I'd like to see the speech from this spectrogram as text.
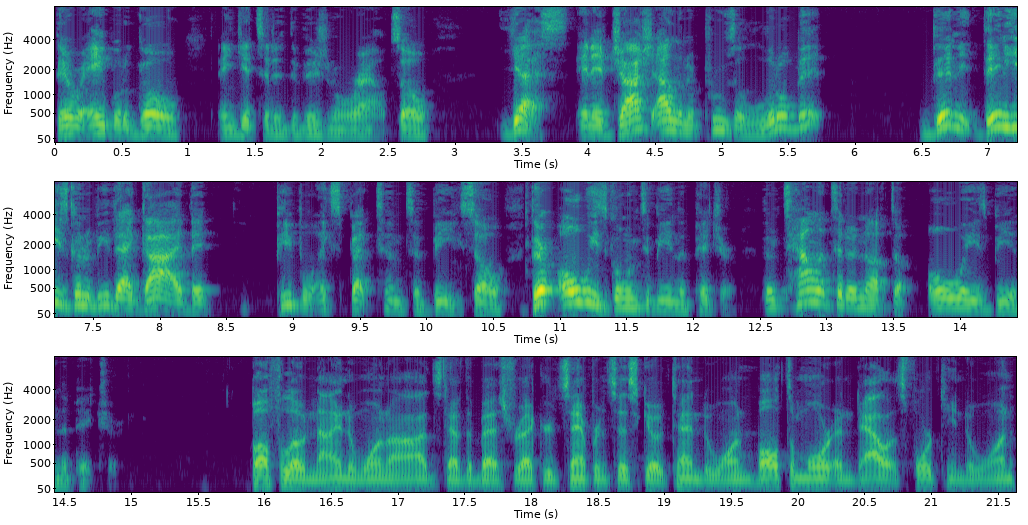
they were able to go and get to the divisional round. So, yes, and if Josh Allen improves a little bit, then then he's going to be that guy that people expect him to be. So they're always going to be in the picture. They're talented enough to always be in the picture. Buffalo nine to one odds to have the best record. San Francisco ten to one. Baltimore and Dallas fourteen to one.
